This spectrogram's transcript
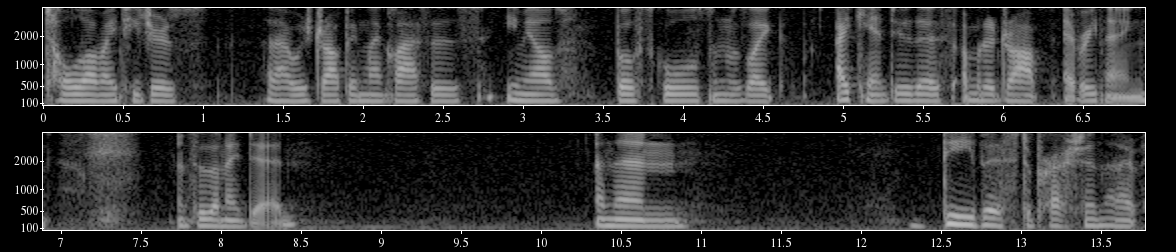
told all my teachers that I was dropping my classes, emailed both schools, and was like, I can't do this. I'm going to drop everything. And so then I did. And then deepest depression that I've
